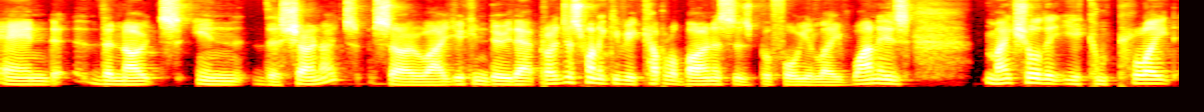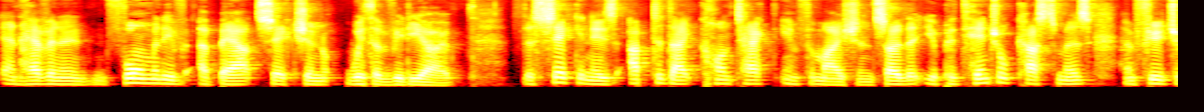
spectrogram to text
and the notes in the show notes. So uh, you can do that. But I just want to give you a couple of bonuses before you leave. One is make sure that you complete and have an informative about section with a video. The second is up to date contact information so that your potential customers and future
